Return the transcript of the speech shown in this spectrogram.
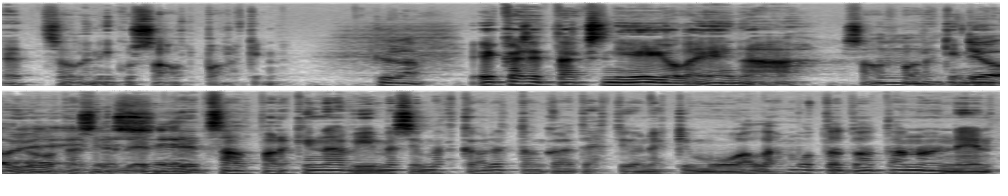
että se oli niin kuin South Parkin. Kyllä. Ei käsittääkseni ei ole enää South Parkin Mm, mm, joo, niin ei julkaisi. vissiin. Et South Parkin nämä viimeisimmät kaudet on kai tehty jonnekin muualle. Mutta, tota noin, niin,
